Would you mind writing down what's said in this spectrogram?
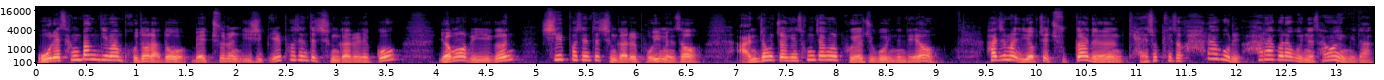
올해 상반기만 보더라도 매출은 21% 증가를 했고 영업이익은 12% 증가를 보이면서 안정적인 성장을 보여주고 있는데요. 하지만 이 업체 주가는 계속해서 하락을, 하락을 하고 있는 상황입니다.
